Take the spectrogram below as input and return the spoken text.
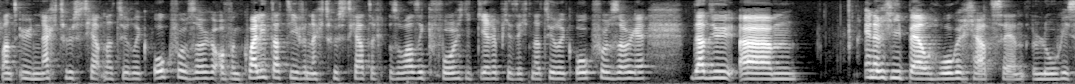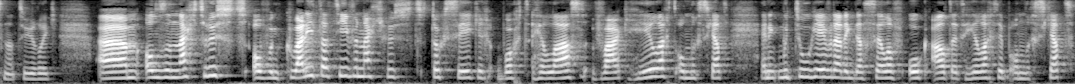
want uw nachtrust gaat natuurlijk ook voor zorgen, of een kwalitatieve nachtrust gaat er, zoals ik vorige keer heb gezegd, natuurlijk ook voor zorgen dat uw um, energiepeil hoger gaat zijn. Logisch natuurlijk. Um, onze nachtrust, of een kwalitatieve nachtrust, toch zeker, wordt helaas vaak heel hard onderschat. En ik moet toegeven dat ik dat zelf ook altijd heel hard heb onderschat,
